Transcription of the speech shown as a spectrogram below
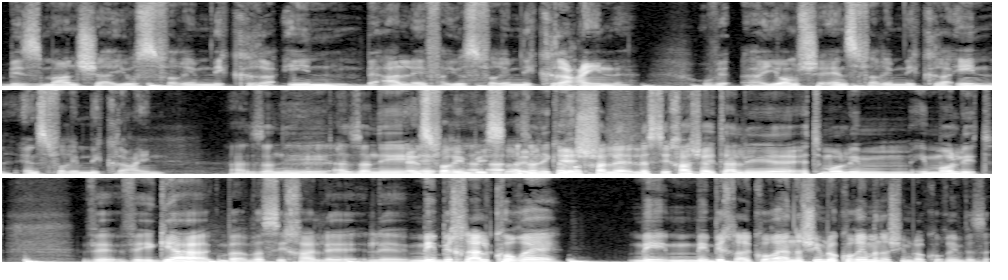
בזמן שהיו ספרים נקראים, באלף היו ספרים נקרעין. והיום שאין ספרים נקראים, אין ספרים נקרעין. אז אני... אז אני... אין ספרים בישראל. אז אני אקח אותך לשיחה שהייתה לי אה, אתמול עם, עם מולית. והגיע בשיחה למי בכלל קורא, מי, מי בכלל קורא, אנשים לא קוראים, אנשים לא קוראים וזה.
